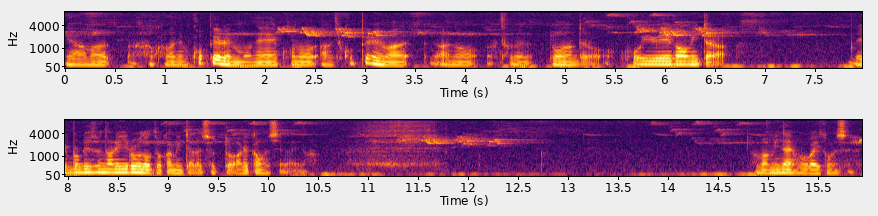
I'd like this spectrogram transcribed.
いやあまあでもコペルンもねこのあコペルンはあの多分どうなんだろう。こういう映画を見たらレボリューショナリーロードとか見たらちょっとあれかもしれないな。あんま見ない方がいいかもしれない。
